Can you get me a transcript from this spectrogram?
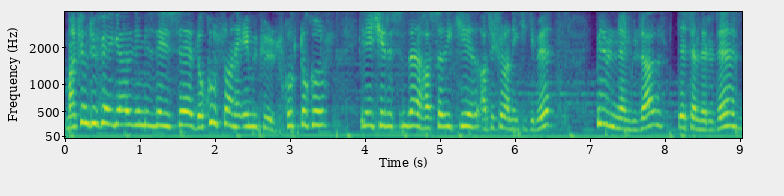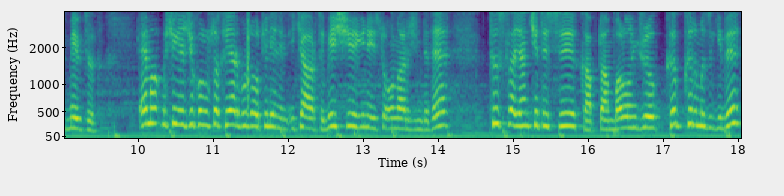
Makine tüfeğe geldiğimizde ise 9 tane M249 yine içerisinde hasar 2, ateş oranı 2 gibi birbirinden güzel desenleri de mevcut. M60'a gelecek olursak eğer burada Oteli'nin 2 artı 5'i yine ise onun haricinde de Tısla yan çetesi, Kaptan Baloncuk, Kıpkırmızı gibi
